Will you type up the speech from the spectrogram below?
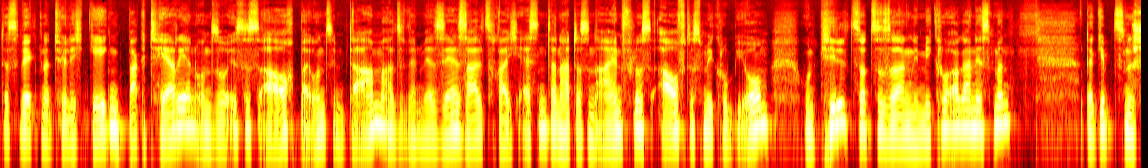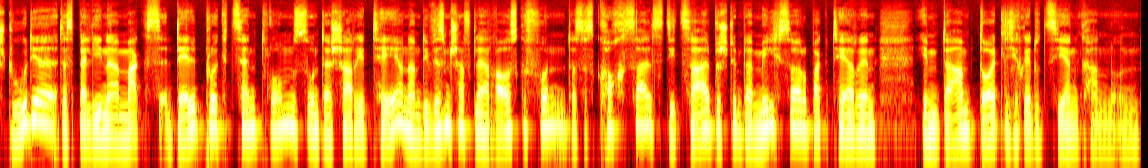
Das wirkt natürlich gegen Bakterien und so ist es auch bei uns im Darm. Also wenn wir sehr salzreich essen, dann hat das einen Einfluss auf das Mikrobiom und killt sozusagen die Mikroorganismen. Da gibt es eine Studie des Berliner Max-Delbrück-Zentrums und der Charité und haben die Wissenschaftler herausgefunden, dass das Kochsalz die Zahl bestimmter Milchsäurebakterien im Darm deutlich reduzieren kann. Und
